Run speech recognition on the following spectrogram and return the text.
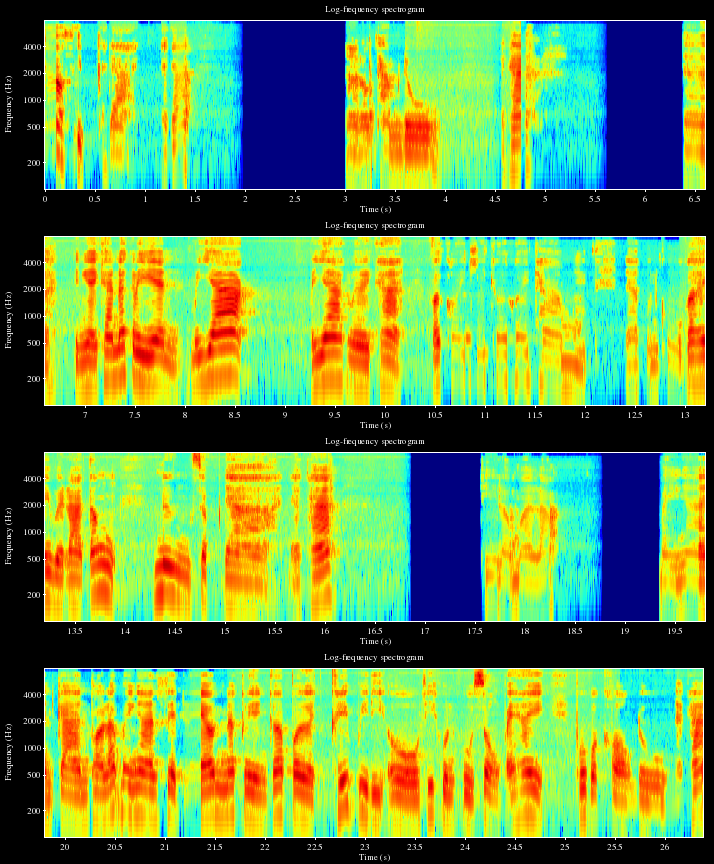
เก้าสิบก็ได้นะคะอ่าลองทำดูนะคะเป็นไงคะนักเรียนไม่ยากไม่ยากเลยค่ะ ค่อยๆคคิดค่อย ๆทำนะคุณครูก็ให้เวลาต้องหนึ่งสัปดาห์นะคะ ที่เรามารับ ใบงานการพอรับใบงานเสร็จแล้วนักเรียนก็เปิดคลิปวิดีโอที่คุณครูส่งไปให้ผู้ปกครองดูนะคะ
